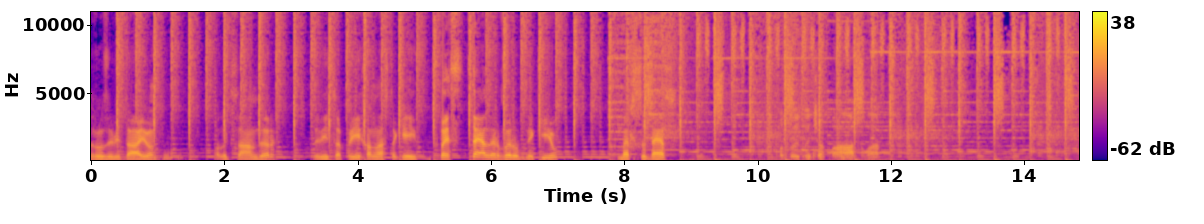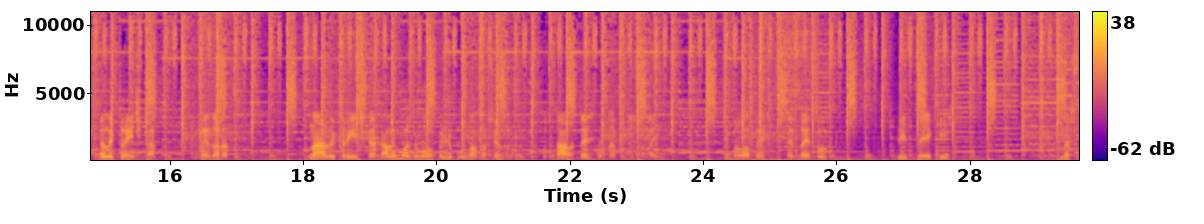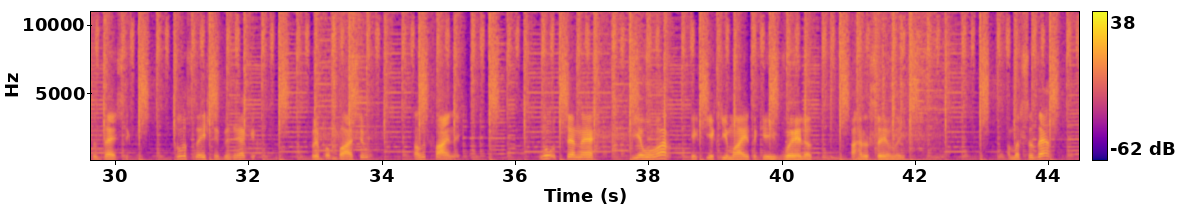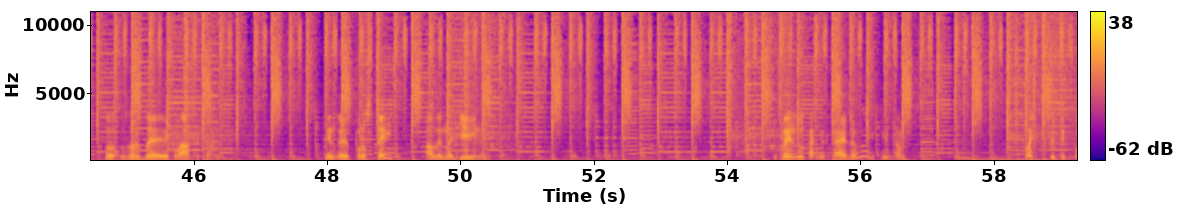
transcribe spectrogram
Друзі, вітаю. Олександр. Дивіться, приїхав у нас такий бестселер виробників. Мерседес. Посилочок багато власне. Електричка. Ми зараз на електричках, але можемо любу вам машину поставити з Європи, дебиту. Дивіться, який Мерседесик. Класичний, без ніяких прибамбасів, але файний. Ну, це не Ягуар, який має такий вигляд агресивний. А Мерседес то завжди класика. Він е, простий, але надійний. З вигляду так не скажеш, ну якийсь там. request to default.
